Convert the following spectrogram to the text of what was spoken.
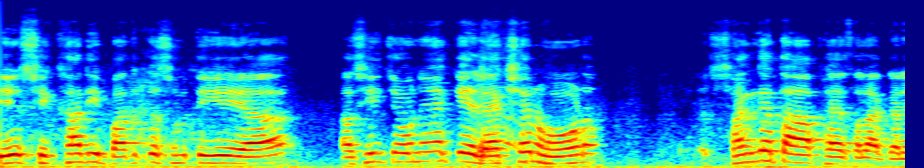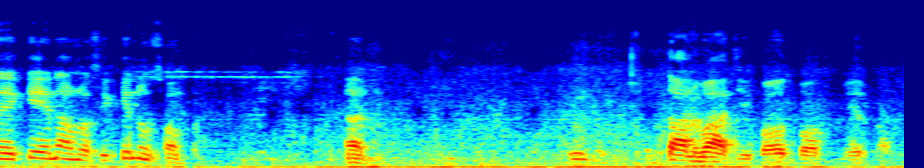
ਇਹ ਸਿੱਖਾਂ ਦੀ ਬਦਕਿਸਮਤੀ ਇਹ ਆ। ਅਸੀਂ ਚਾਹੁੰਦੇ ਆ ਕਿ ਇਲੈਕਸ਼ਨ ਹੋਣ, ਸੰਗਤ ਆਪ ਫੈਸਲਾ ਕਰੇ ਕਿ ਇਹਨਾਂ ਨੂੰ ਅਸੀਂ ਕਿਹਨੂੰ ਸੌਂਪਣਾ। ਹਾਂਜੀ। ਧੰਨਵਾਦ ਜੀ। ਬਹੁਤ ਬਹੁਤ ਮਿਹਰਬਾਨੀ।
